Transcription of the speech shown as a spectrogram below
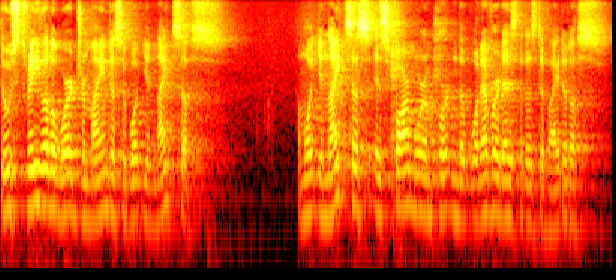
those three little words remind us of what unites us and what unites us is far more important than whatever it is that has divided us.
